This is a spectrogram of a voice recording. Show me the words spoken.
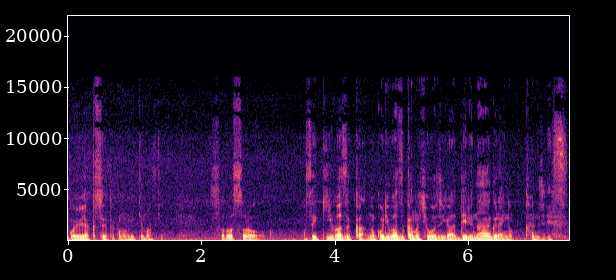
ご予約数とかも見てますけど。そろそろお席わずか残りわずかの表示が出るなぐらいの感じです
